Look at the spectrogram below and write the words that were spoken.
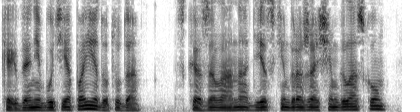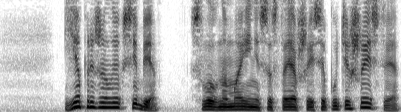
«Когда-нибудь я поеду туда», — сказала она детским дрожащим голоском. Я прижал ее к себе, словно мои несостоявшиеся путешествия,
